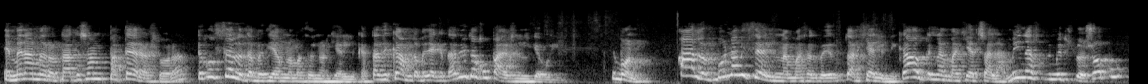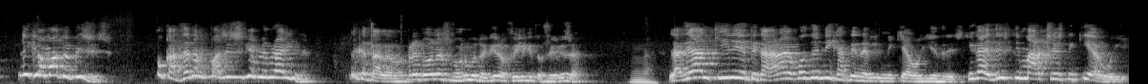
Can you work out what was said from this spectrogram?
Εμένα με ρωτάτε σαν πατέρας τώρα, εγώ θέλω τα παιδιά μου να μαθαίνουν αρχαία ελληνικά. Τα δικά μου τα παιδιά και τα δύο τα έχω πάρει στην ελληνική αγωγή. Λοιπόν, άλλο μπορεί να μην θέλει να μάθει τα παιδιά του τα αρχαία ελληνικά, ότι είναι μαχία της Αλαμίνα, τη μύτη του Εσώπου, δικαίωμά του επίσης. Ο καθένας αποφασίσει ποια πλευρά είναι. Δεν κατάλαβα. Πρέπει όλοι να συμφωνούμε με τον κύριο Φίλη και τον ΣΥΡΙΖΑ. Ναι. Δηλαδή, αν κύριε Πιταρά, εγώ δεν είχα την ελληνική αγωγή ιδρύσει. Είχα ιδρύσει τη μαρξιστική αγωγή.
